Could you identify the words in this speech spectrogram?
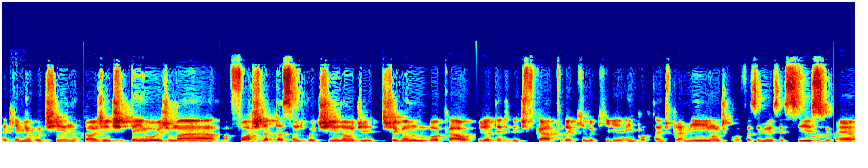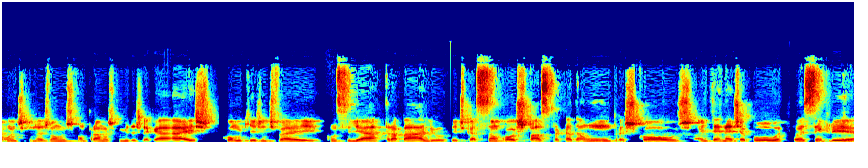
daqui é a minha rotina. Então a gente tem hoje uma, uma forte adaptação de rotina, onde chegando no local eu já tento identificar tudo aquilo que é importante para mim, onde que eu vou fazer meu exercício, é, onde que nós vamos comprar umas comidas legais, como que a gente vai conciliar trabalho, dedicação, qual o espaço para cada um, para as calls, a internet é boa. Então é sempre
